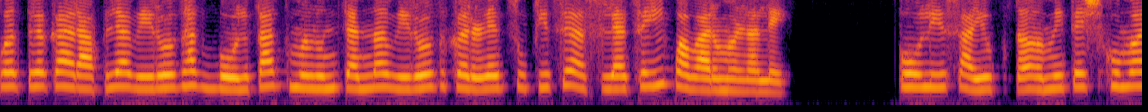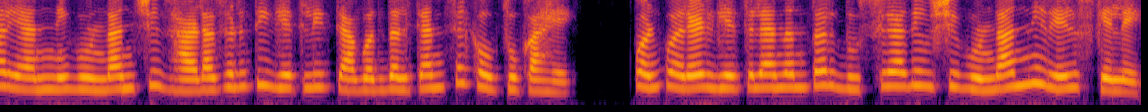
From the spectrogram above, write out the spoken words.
पत्रकार आपल्या विरोधात बोलतात म्हणून त्यांना विरोध करणे चुकीचे असल्याचेही पवार म्हणाले. पोलीस आयुक्त अमितेश कुमार यांनी गुंडांची झाडाझडती घेतली त्याबद्दल त्यांचे कौतुक आहे. पण परेड घेतल्यानंतर दुसऱ्या दिवशी गुंडांनी रेल्स केले.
